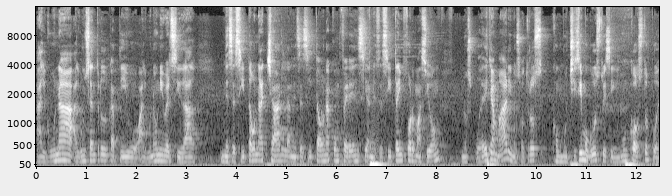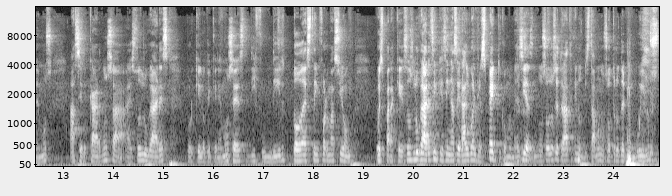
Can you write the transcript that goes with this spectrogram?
alguna, algún centro educativo, alguna universidad necesita una charla, necesita una conferencia, necesita información, nos puede llamar y nosotros con muchísimo gusto y sin ningún costo podemos acercarnos a, a estos lugares porque lo que queremos es difundir toda esta información pues para que esos lugares empiecen a hacer algo al respecto. Y como me decías, no solo se trata que nos vistamos nosotros de pingüinos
